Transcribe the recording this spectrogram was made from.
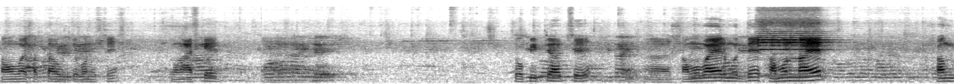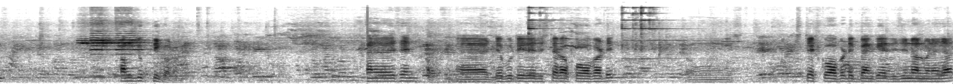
সমবায় সপ্তাহ উদযাপন হচ্ছে এবং আজকে টপিকটা হচ্ছে সমবায়ের মধ্যে সমন্বয়ের সংযুক্তিকরণ। এখানে রয়েছেন deputy registrar of cooperative state cooperative ব্যাংকের রিজিওনাল ম্যানেজার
